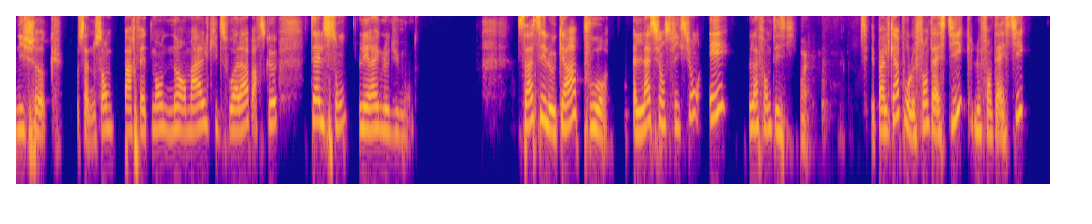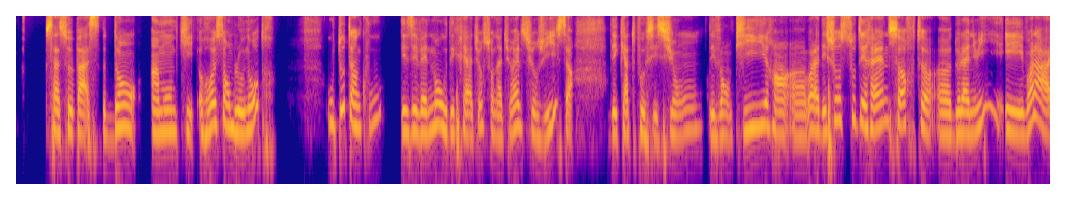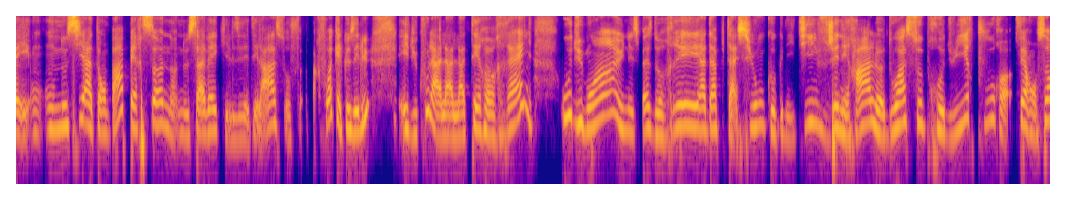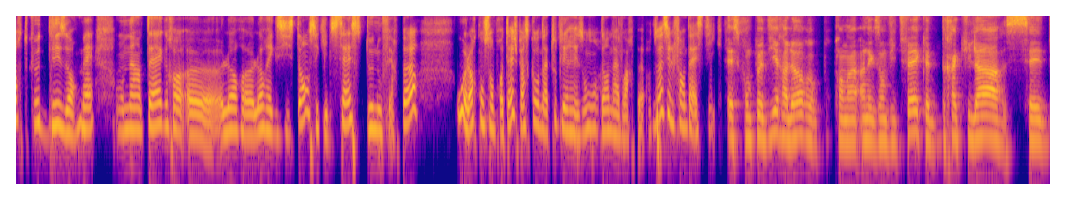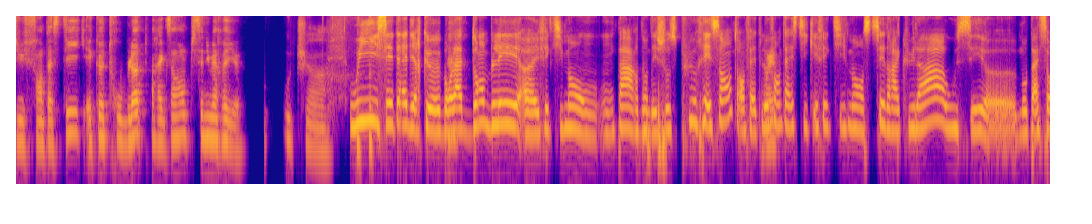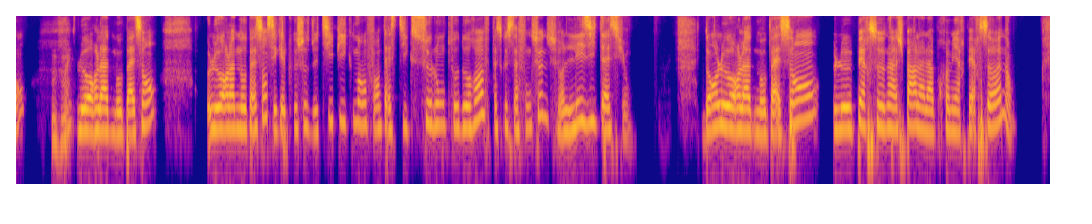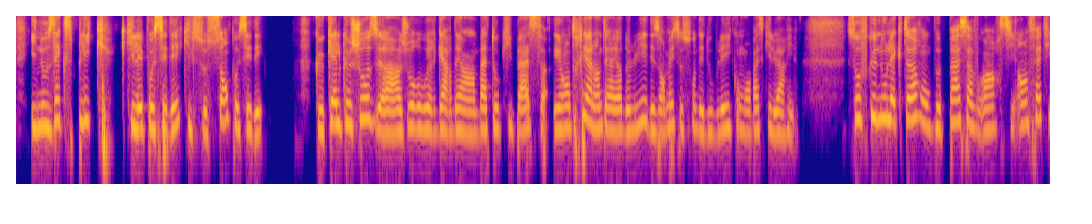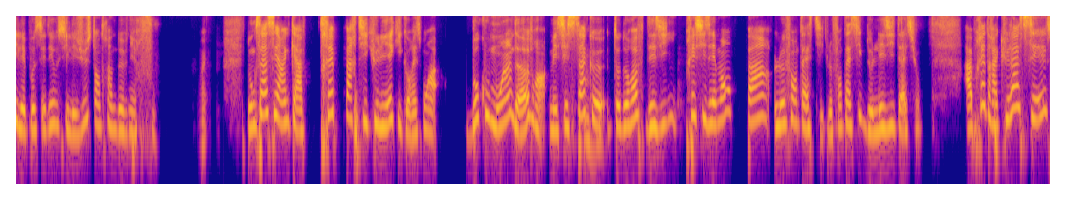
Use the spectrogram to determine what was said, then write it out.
ni choc ça nous semble parfaitement normal qu'il soit là parce que telles sont les règles du monde. Ça, c'est le cas pour la science-fiction et la fantasy. Ce n'est pas le cas pour le fantastique. Le fantastique, ça se passe dans un monde qui ressemble au nôtre, où tout d'un coup, des événements où des créatures surnaturelles surgissent, des cas de possession, des vampires, hein, hein, voilà, des choses souterraines sortent euh, de la nuit et voilà, on, ne s'y attend pas, personne ne savait qu'ils étaient là, sauf parfois quelques élus, et du coup la, la, terreur règne, ou du moins une espèce de réadaptation cognitive générale doit se produire pour faire en sorte que désormais on intègre euh, leur, leur existence et qu'ils cessent de nous faire peur ou alors qu'on s'en protège parce qu'on a toutes les raisons d'en avoir peur. Ça, c'est le fantastique. Est-ce qu'on peut dire alors, pour prendre un, exemple vite fait, que Dracula, c'est du fantastique et que Troublot, par exemple, c'est du merveilleux? Oui, c'est-à-dire que bon là d'emblée, euh, effectivement, on, part dans des choses plus récentes. En fait, le fantastique, effectivement, c'est Dracula ou c'est euh, Maupassant, mhm. le Horla de Maupassant le Horla de Maupassant, c'est quelque chose de typiquement fantastique selon Todorov parce que ça fonctionne sur l'hésitation. Dans le Horla de Maupassant, le personnage parle à la première personne, il nous explique qu'il est possédé, qu'il se sent possédé, que quelque chose, un jour où il regardait un bateau qui passe, est entré à l'intérieur de lui et désormais se sont dédoublés, il ne comprend pas ce qui lui arrive. Sauf que nous, lecteurs, on ne peut pas savoir si en fait il est possédé ou s'il est juste en train de devenir fou. Donc ça, c'est un cas très particulier qui correspond à beaucoup moins d'œuvres, mais c'est ça que mmh Todorov désigne précisément par le fantastique, le fantastique de l'hésitation. Après, Dracula, c'est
